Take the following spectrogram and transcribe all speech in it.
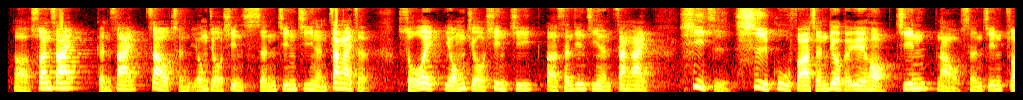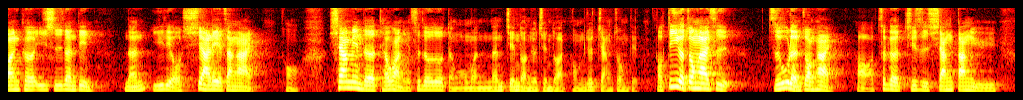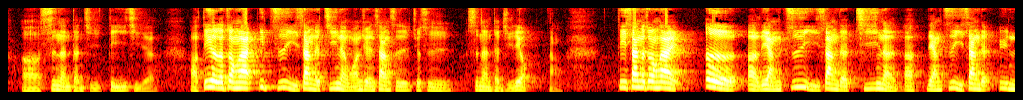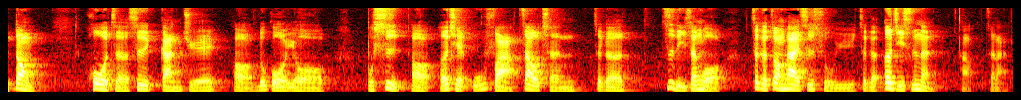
呃栓塞、梗塞，造成永久性神经机能障碍者，所谓永久性机呃神经机能障碍，系指事故发生六个月后，经脑神经专科医师认定能遗留下列障碍哦。下面的条款也是漏漏等，我们能简短就简短，我们就讲重点哦。第一个状态是植物人状态。哦，这个其实相当于呃失能等级第一级了。啊，第二个状态，一只以上的机能完全丧失，就是失能等级六啊。第三个状态，二呃两只以上的机能呃两只以上的运动或者是感觉哦，如果有不适哦，而且无法造成这个自理生活，这个状态是属于这个二级失能。好，再来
